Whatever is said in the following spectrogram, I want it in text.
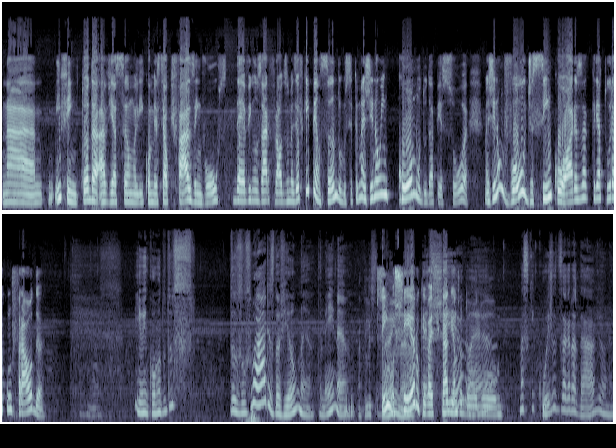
na, enfim, toda a aviação ali comercial que fazem voos devem usar fraldas. Mas eu fiquei pensando, Lúcia, tu imagina o incômodo da pessoa. Imagina um voo de cinco horas, a criatura com fralda. E o incômodo dos, dos usuários do avião, né? Também, né? Sim, o né? cheiro que é vai ficar dentro do, é. do... Mas que coisa desagradável, né?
